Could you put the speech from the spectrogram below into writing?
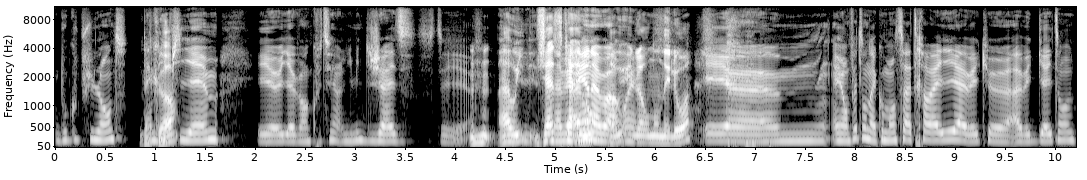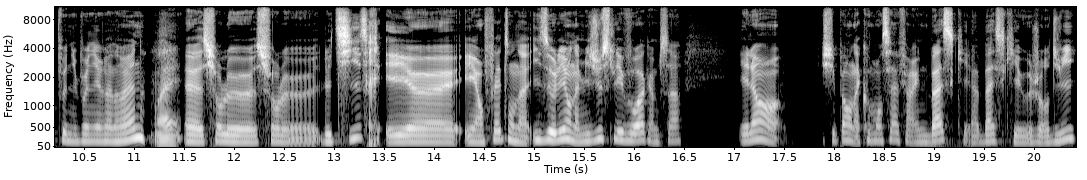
beaucoup plus lente, en D'accord. BPM, et il y avait un côté hein, limite jazz. C'était. Mhm. Ah oui, jazz carrément. rien à voir, Ah oui, ouais. Là, on en est loin. Et, et en fait, on a commencé à travailler avec, avec Gaëtan de Pony Pony Run Run Ouais. sur, le, sur le, le titre. Et, et en fait, on a isolé, on a mis juste les voix comme ça. Et là, je sais pas, on a commencé à faire une basse qui est la basse qui est aujourd'hui.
